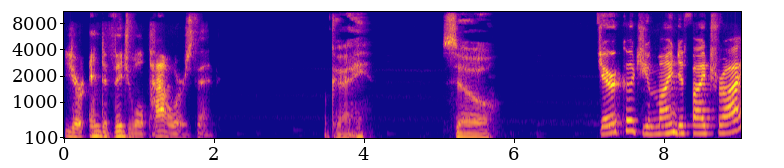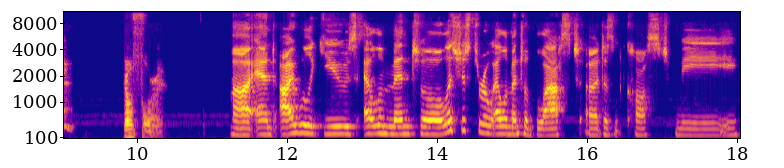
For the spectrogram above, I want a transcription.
your individual powers then. Okay. So Jericho, do you mind if I try? Go for it. Uh, and I will use elemental. Let's just throw elemental blast. Uh, doesn't cost me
